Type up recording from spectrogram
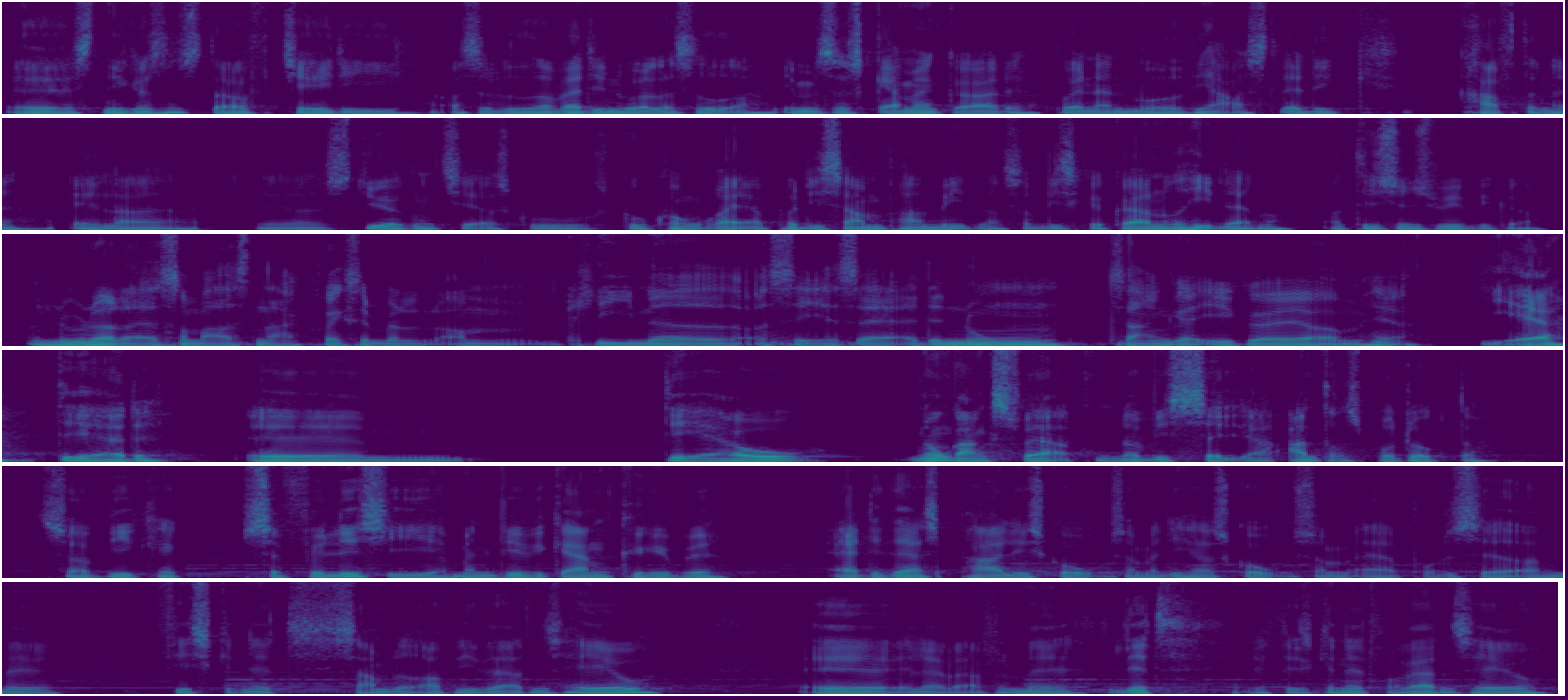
øh, Snickers and Stuff, JD og så videre, hvad det nu ellers hedder, jamen så skal man gøre det på en anden måde. Vi har slet ikke kræfterne eller, eller styrken til at skulle, skulle konkurrere på de samme parametre, så vi skal gøre noget helt andet, og det synes vi, vi gør. Og nu når der er så meget snak for eksempel om klimaet og CSR, er det nogle tanker, I gør jer om her? Ja, det er det. Øhm, det er jo nogle gange svært, når vi sælger andres produkter. Så vi kan selvfølgelig sige, at vi vil gerne købe Adidas Parley sko, som er de her sko, som er produceret med fiskenet samlet op i verdens have, øh, eller i hvert fald med lidt fiskenet fra verdens have.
